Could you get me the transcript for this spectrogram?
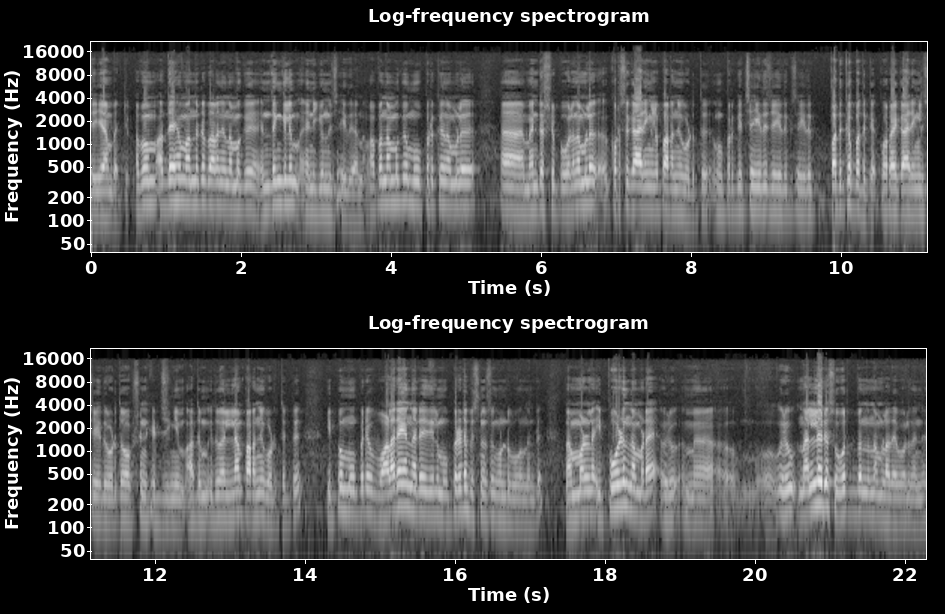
ചെയ്യാൻ പറ്റും. അപ്പം അദ്ദേഹം വന്നിട്ട് പറഞ്ഞു നമുക്ക് എന്തെങ്കിലും എനിക്കൊന്ന് ചെയ്തു തരണം. അപ്പം നമുക്ക് മൂപ്പർക്ക് നമ്മൾ മെന്റർഷിപ്പ് പോലെ നമ്മൾ കുറച്ച് കാര്യങ്ങൾ പറഞ്ഞു കൊടുത്ത് മൂപ്പർക്ക് ചെയ്ത് ചെയ്ത് ചെയ്ത് പതുക്കെ പതുക്കെ കുറേ കാര്യങ്ങൾ ചെയ്ത് കൊടുത്ത് ഓപ്ഷൻ ഹെഡ്ജിങ്ങും അതും ഇതുമെല്ലാം പറഞ്ഞു കൊടുത്തിട്ട് ഇപ്പം മൂപ്പര് വളരെ നല്ല രീതിയിൽ മൂപ്പരുടെ ബിസിനസ്സും കൊണ്ടുപോകുന്നുണ്ട്. നമ്മളുടെ ഇപ്പോഴും നമ്മുടെ ഒരു ഒരു നല്ലൊരു സുഹൃത്ത് ബന്ധം നമ്മൾ അതേപോലെ തന്നെ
